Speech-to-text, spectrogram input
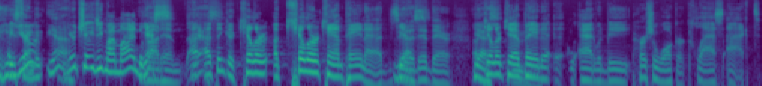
He's you're, somebody- yeah. You're changing my mind Yes, about him. I, I think a killer a killer campaign ad. See what I Yes. did there? A Yes. killer campaign a- ad would be Herschel Walker class act.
